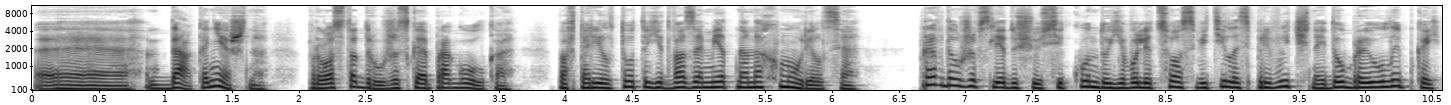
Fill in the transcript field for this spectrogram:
э да, конечно, просто дружеская прогулка повторил тот и едва заметно нахмурился. Правда, уже в следующую секунду его лицо осветилось привычной доброй улыбкой,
